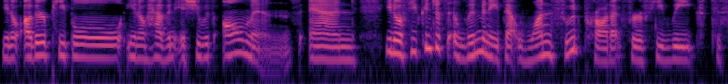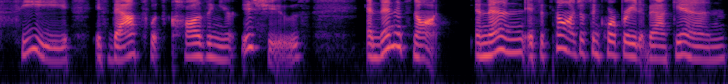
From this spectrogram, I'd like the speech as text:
you know, other people, you know, have an issue with almonds. And, you know, if you can just eliminate that one food product for a few weeks to see if that's what's causing your issues, and then it's not. And then if it's not, just incorporate it back in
